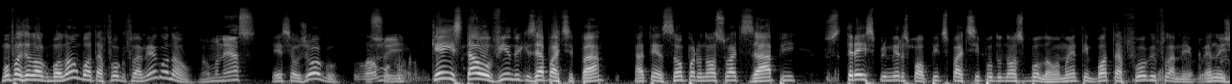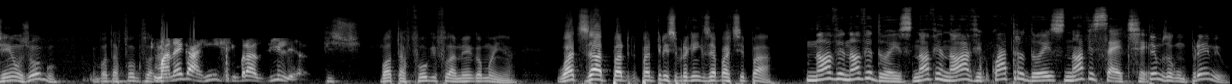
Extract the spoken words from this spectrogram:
Vamos fazer logo o bolão, Botafogo e Flamengo ou não? Vamos nessa? Esse é o jogo? Vamos. Isso aí. Quem está ouvindo e quiser participar, atenção para o nosso WhatsApp. Os três primeiros palpites participam do nosso bolão. Amanhã tem Botafogo e Flamengo. É no Engenhão o jogo? É Botafogo e Flamengo? Mané Garrincha, em Brasília. Vixe. Botafogo e Flamengo amanhã. WhatsApp, Pat- Patrícia, para quem quiser participar. 992-994297. Temos algum prêmio?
